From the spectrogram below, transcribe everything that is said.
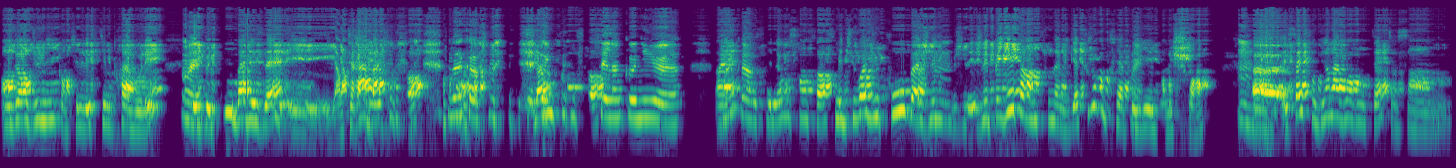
en dehors du nid quand ils l'estiment prêt à voler. Et le petit bat des ailes et il y a intérêt à battre fort. D'accord. c'est là où ils C'est l'inconnu. Euh... Ouais, c'est là où ils se renforcent. Mais tu vois, du coup, bah, je l'ai, je l'ai payé par un tsunami. Il y a toujours un prix à payer dans les choix. Mm. Euh, et ça, il faut bien l'avoir en tête. C'est un,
